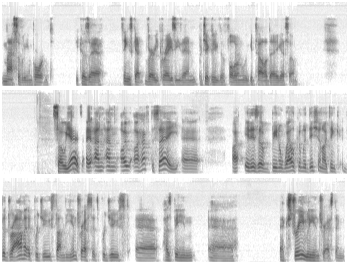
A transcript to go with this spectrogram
massively important because uh, things get very crazy then, particularly the following week at Talladega. So. So yeah, and and I, I have to say, uh, uh, it has a, been a welcome addition. I think the drama it produced and the interest it's produced uh, has been uh, extremely interesting,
